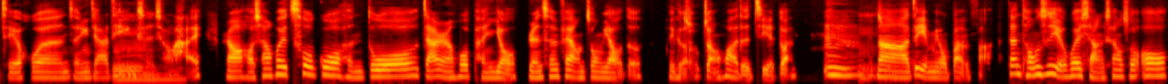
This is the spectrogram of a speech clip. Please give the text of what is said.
结婚、成立家庭、生小孩，嗯、然后好像会错过很多家人或朋友人生非常重要的那个转化的阶段。嗯，那这也没有办法，但同时也会想象说，哦。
